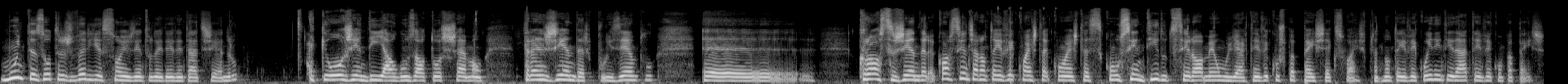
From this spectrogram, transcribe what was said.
muitas outras variações dentro da identidade de género a que hoje em dia alguns autores chamam transgender, por exemplo, uh, cross-gender. Cross-gender já não tem a ver com, esta, com, esta, com o sentido de ser homem ou mulher, tem a ver com os papéis sexuais. Portanto, não tem a ver com a identidade, tem a ver com papéis.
